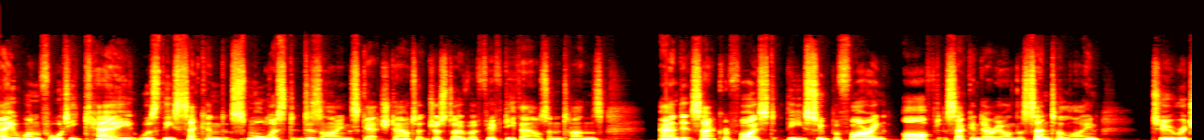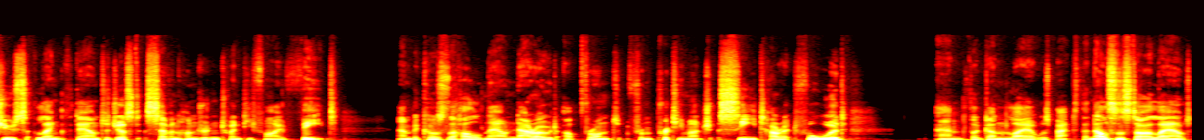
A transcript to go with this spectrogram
A140K was the second smallest design sketched out at just over 50,000 tons, and it sacrificed the superfiring aft secondary on the centre line to reduce length down to just 725 feet. And because the hull now narrowed up front from pretty much C turret forward, and the gun layout was back to the Nelson style layout,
